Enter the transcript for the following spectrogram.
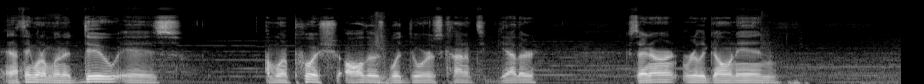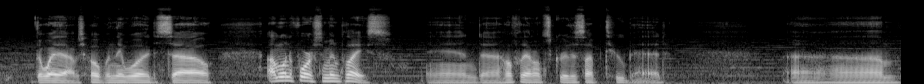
And I think what I'm going to do is I'm going to push all those wood doors kind of together because they aren't really going in the way that I was hoping they would. So I'm going to force them in place. And uh, hopefully I don't screw this up too bad. Um,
